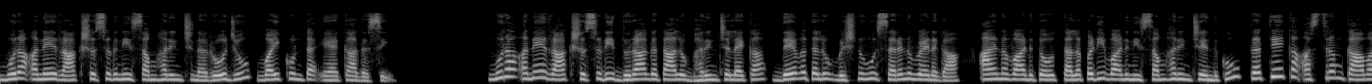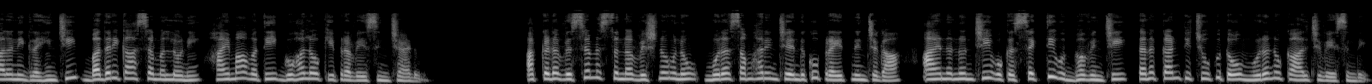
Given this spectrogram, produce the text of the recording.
ముర అనే రాక్షసుడిని సంహరించిన రోజు వైకుంఠ ఏకాదశి. ముర అనే రాక్షసుడి దురాగతాలు భరించలేక దేవతలు విష్ణువు శరణువేడగా ఆయన వాడితో తలపడి వాడిని సంహరించేందుకు ప్రత్యేక అస్త్రం కావాలని గ్రహించి బదరికాశ్రమంలోని హైమావతి గుహలోకి ప్రవేశించాడు. అక్కడ విశ్రమిస్తున్న విష్ణువును ముర సంహరించేందుకు ప్రయత్నించగా ఆయన నుంచి ఒక శక్తి ఉద్భవించి తన కంటి చూపుతో మురను కాల్చివేసింది.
